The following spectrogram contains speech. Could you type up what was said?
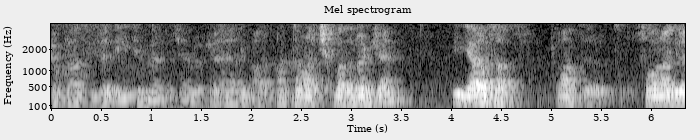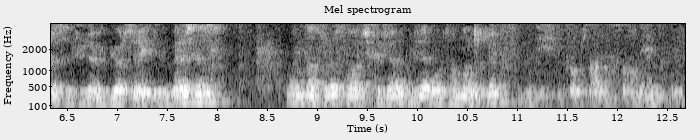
çok rahat güzel eğitim Cemil Hoca. Yani antrenmana çıkmadan önce bir yarım saat salona girersiniz, çocuğa bir görsel eğitim verirsiniz. Ondan sonra sonra çıkacağı güzel ortamlar olacak. Müthiş bir toplantı salonu yapılıyor.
